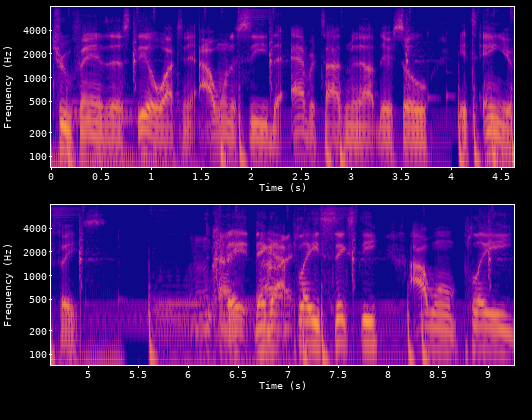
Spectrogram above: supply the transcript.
true fans that are still watching it, I want to see the advertisement out there so it's in your face. Okay. They they All got right. play 60. I won't play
